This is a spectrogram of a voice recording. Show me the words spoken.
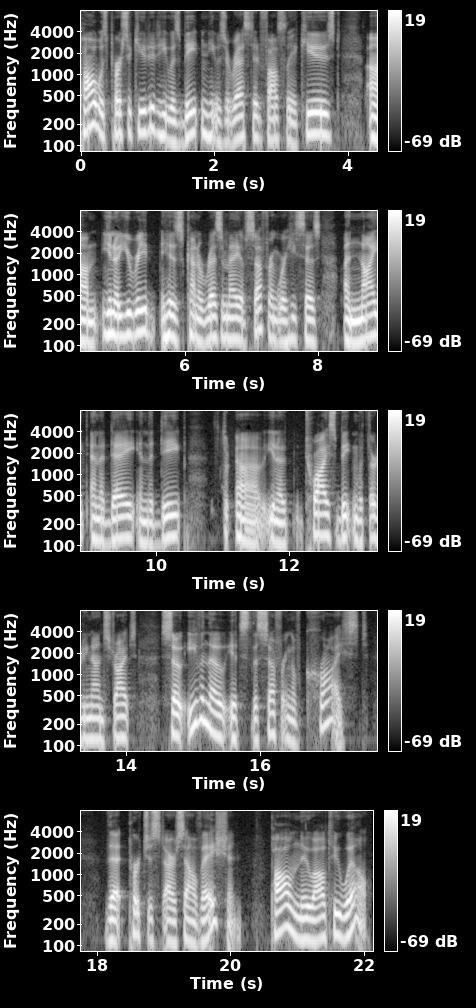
Paul was persecuted, he was beaten, he was arrested, falsely accused. Um, you know, you read his kind of resume of suffering where he says, a night and a day in the deep, uh, you know, twice beaten with 39 stripes. So even though it's the suffering of Christ that purchased our salvation, Paul knew all too well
